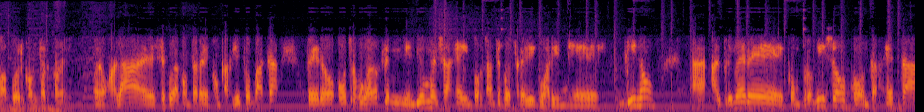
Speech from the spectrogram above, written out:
va a poder contar con él. Bueno, ojalá eh, se pueda contar eh, con Carlitos Vaca, pero otro jugador que me envió un mensaje importante fue Freddy Guarín. Eh, vino al primer compromiso con tarjeta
